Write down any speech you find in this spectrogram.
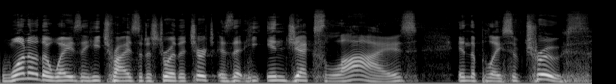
One of the ways that he tries to destroy the church is that he injects lies in the place of truth.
